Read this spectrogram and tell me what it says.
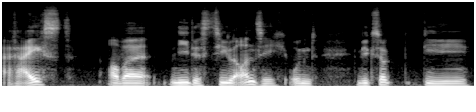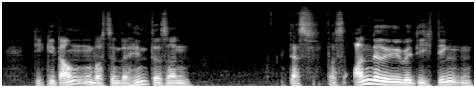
erreichst, aber nie das Ziel an sich. Und wie gesagt, die, die Gedanken, was dann dahinter sind, das, was andere über dich denken,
